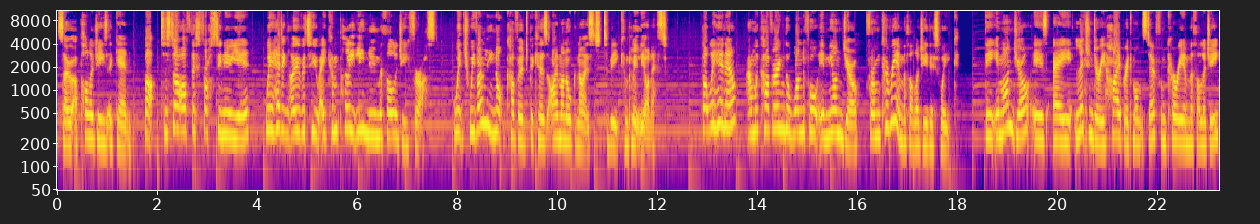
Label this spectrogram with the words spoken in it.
So apologies again. But to start off this frosty new year, we're heading over to a completely new mythology for us, which we've only not covered because I'm unorganised, to be completely honest. But we're here now, and we're covering the wonderful Inmyeonjo from Korean mythology this week. The Inmyeonjo is a legendary hybrid monster from Korean mythology,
